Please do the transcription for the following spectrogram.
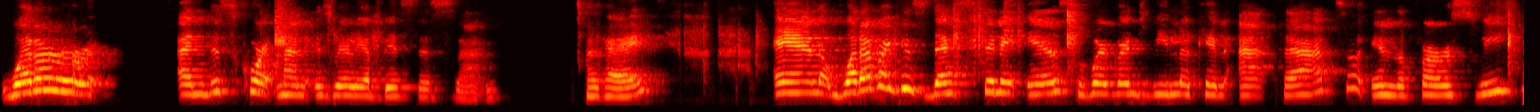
Whether and this courtman is really a businessman. Okay. And whatever his destiny is, we're going to be looking at that in the first week.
